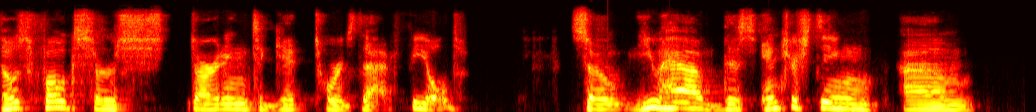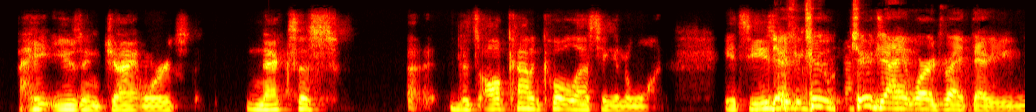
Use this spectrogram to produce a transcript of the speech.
Those folks are starting to get towards that field. So you have this interesting. Um, I hate using giant words. Nexus uh, that's all kind of coalescing into one. It's easier. There's two get- two giant words right there. You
